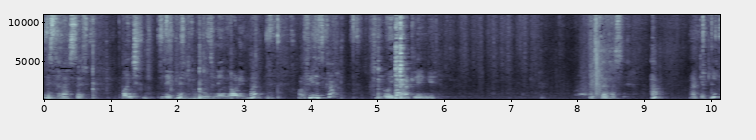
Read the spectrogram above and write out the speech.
इस तरह से पंच दे के गूँथ लेंगे और एक बार, और फिर इसका लोई काट लेंगे। इस तरह से आप आटे की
